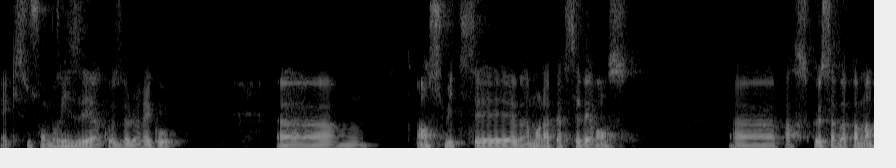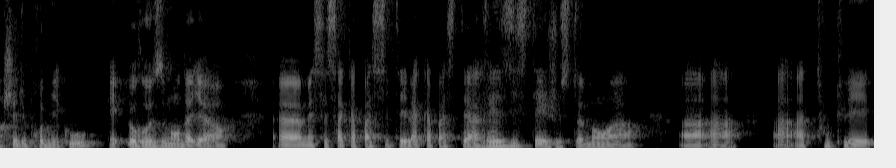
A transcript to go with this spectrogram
et qui se sont brisés à cause de leur ego. Euh, ensuite, c'est vraiment la persévérance, euh, parce que ça ne va pas marcher du premier coup, et heureusement d'ailleurs, euh, mais c'est sa capacité, la capacité à résister justement à, à, toutes, les,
